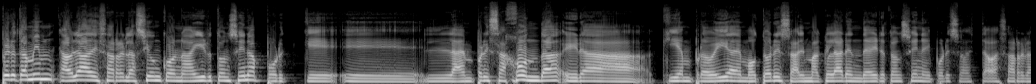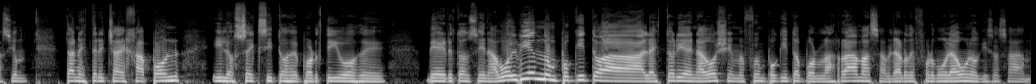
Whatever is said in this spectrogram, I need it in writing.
Pero también hablaba de esa relación con Ayrton Senna porque eh, la empresa Honda era quien proveía de motores al McLaren de Ayrton Senna y por eso estaba esa relación tan estrecha de Japón y los éxitos deportivos de, de Ayrton Senna. Volviendo un poquito a la historia de Nagoya, me fui un poquito por las ramas, hablar de Fórmula 1 quizás a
